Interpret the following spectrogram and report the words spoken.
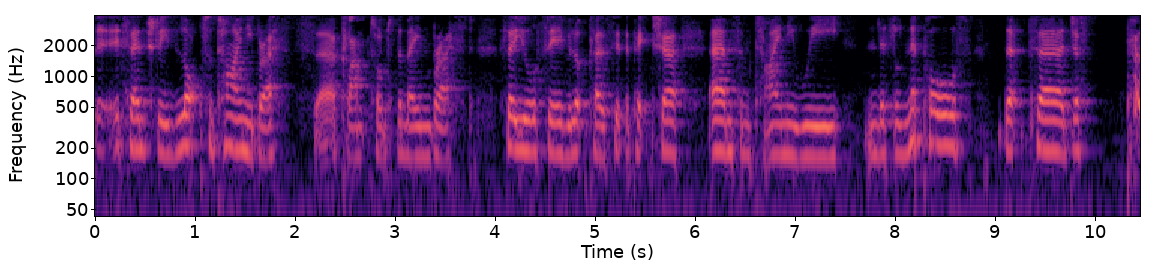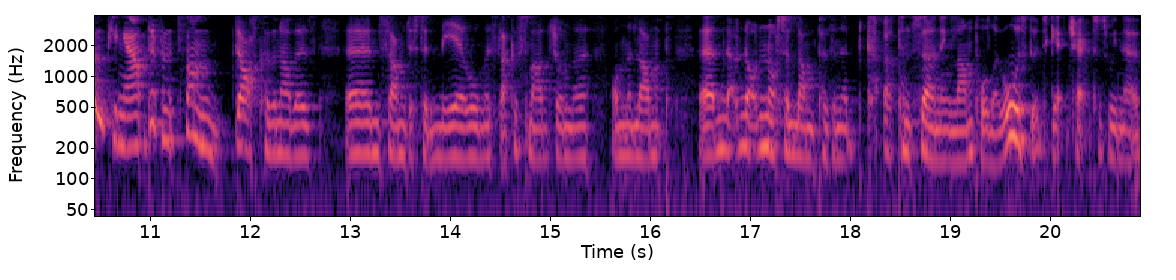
essentially lots of tiny breasts uh, clamped onto the main breast. So you'll see if you look closely at the picture, um, some tiny wee little nipples that uh, just poking out different some darker than others um, some just a mere almost like a smudge on the on the lump. Um, no, not not a lump as in a, a concerning lump although always good to get checked as we know.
